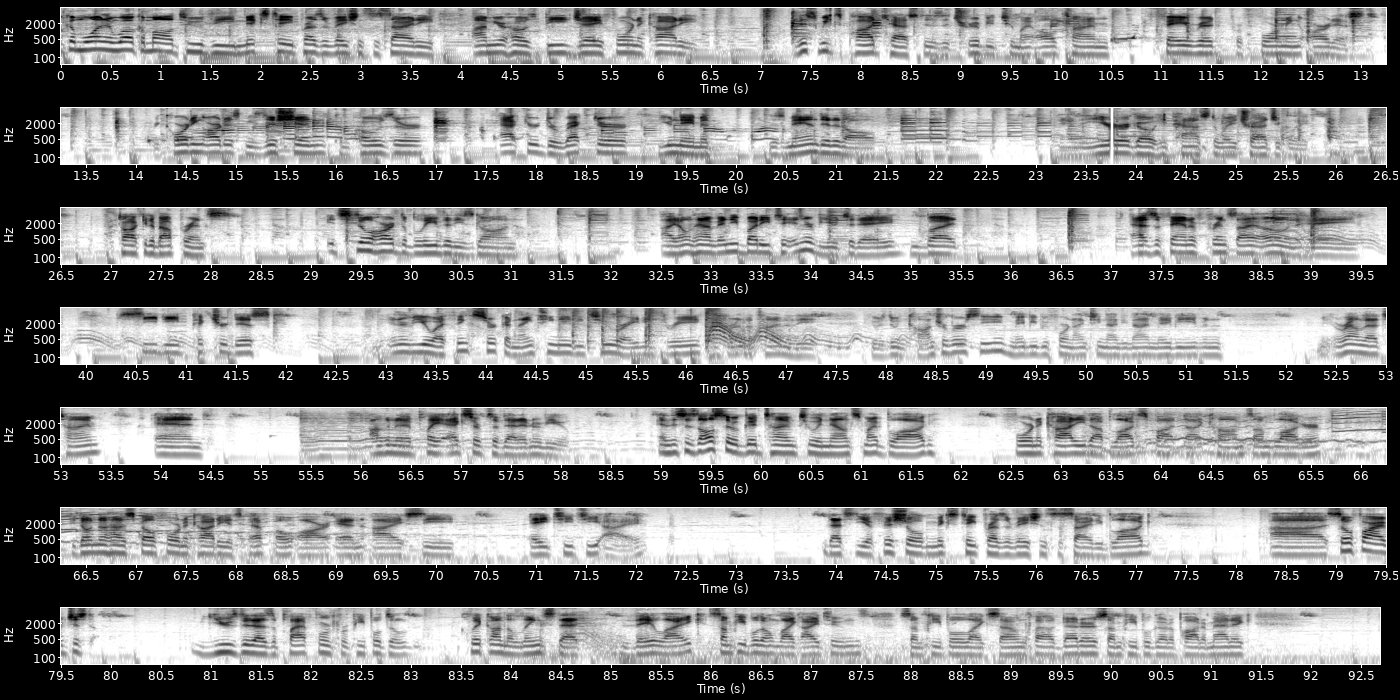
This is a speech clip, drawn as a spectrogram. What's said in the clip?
Welcome, one, and welcome all to the Mixtape Preservation Society. I'm your host, BJ Fornicatti. This week's podcast is a tribute to my all time favorite performing artist, recording artist, musician, composer, actor, director you name it. This man did it all. And a year ago, he passed away tragically. Talking about Prince, it's still hard to believe that he's gone. I don't have anybody to interview today, but as a fan of Prince, I own a CD picture disc interview, I think circa 1982 or 83, around the time that he, he was doing controversy, maybe before 1999, maybe even around that time. And I'm going to play excerpts of that interview. And this is also a good time to announce my blog, fornicatti.blogspot.com. It's on Blogger. If you don't know how to spell fornicatti, it's F O R N I C A T T I. That's the official Mixtape Preservation Society blog. Uh, so far, I've just used it as a platform for people to click on the links that they like. Some people don't like iTunes. Some people like SoundCloud better. Some people go to Podomatic.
